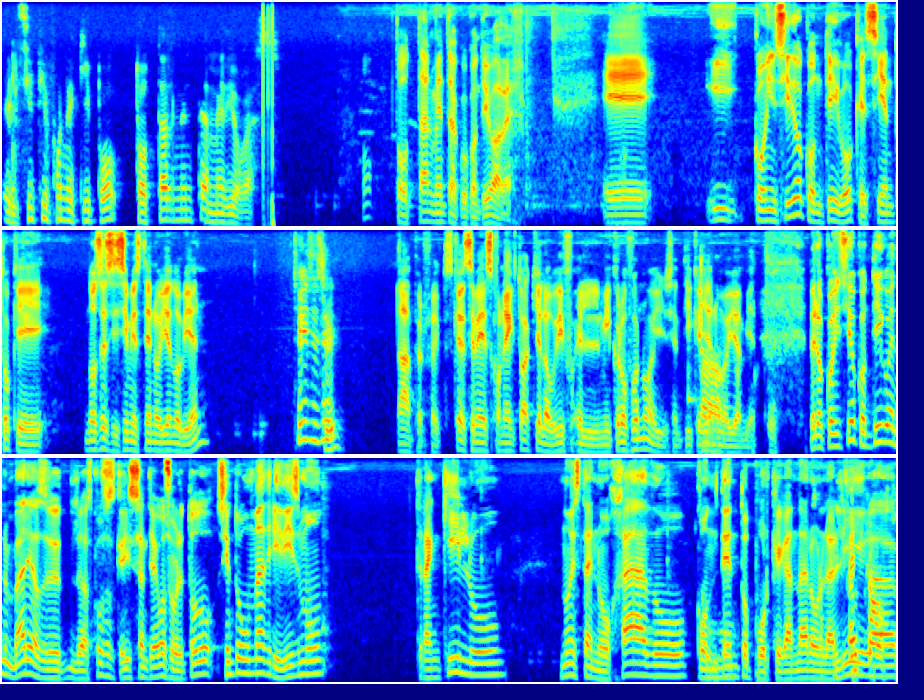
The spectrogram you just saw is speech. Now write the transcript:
El City fue un equipo totalmente a medio gas. Totalmente de acuerdo contigo. A ver. Eh, y coincido contigo que siento que. No sé si sí me estén oyendo bien. Sí, sí, sí. Ah, perfecto. Es que se me desconectó aquí el, el micrófono y sentí que ya no me ah, oían bien. Pero coincido contigo en varias de las cosas que dice Santiago, sobre todo siento un madridismo tranquilo, no está enojado, contento porque ganaron la liga.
